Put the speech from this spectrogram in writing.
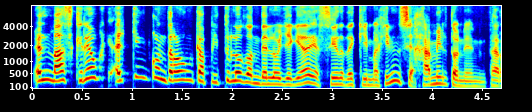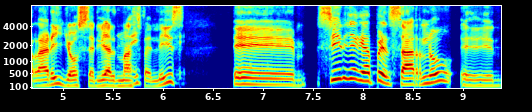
Es más, creo que hay que encontrar un capítulo donde lo llegué a decir de que imagínense a Hamilton en Ferrari, yo sería el más feliz. Eh, sí llegué a pensarlo eh,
